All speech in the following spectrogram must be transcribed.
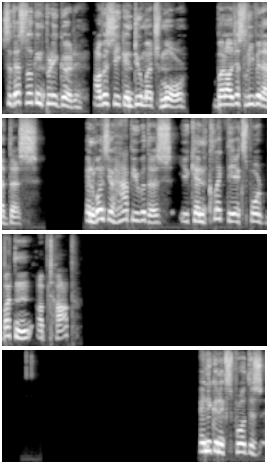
So that's looking pretty good. Obviously you can do much more, but I'll just leave it at this. And once you're happy with this, you can click the export button up top. And you can export this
